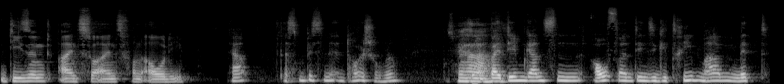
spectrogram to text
die sind eins zu eins von Audi. Ja, das ist ein bisschen eine Enttäuschung, ne? Muss man ja. sagen. Bei dem ganzen Aufwand, den sie getrieben haben mit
